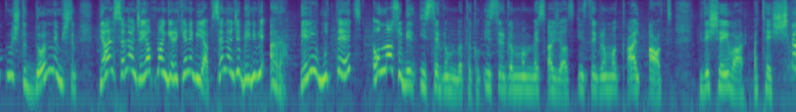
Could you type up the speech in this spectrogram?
atmıştı dönmemiştim. Yani sen önce yapman gerekeni bir yap. Sen önce beni bir ara. Beni bir mutlu et. Ondan sonra benim Instagram'ımda takıl. Instagram'ıma mesaj yaz. Instagram'ıma kalp at. Bir de şey var ateş.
